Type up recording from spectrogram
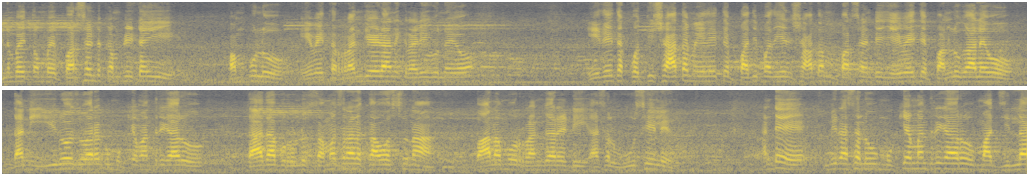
ఎనభై తొంభై పర్సెంట్ కంప్లీట్ అయ్యి పంపులు ఏవైతే రన్ చేయడానికి రెడీగా ఉన్నాయో ఏదైతే కొద్ది శాతం ఏదైతే పది పదిహేను శాతం పర్సెంటేజ్ ఏవైతే పనులు కాలేవో దాన్ని ఈరోజు వరకు ముఖ్యమంత్రి గారు దాదాపు రెండు సంవత్సరాలు కావస్తున్న పాలమూరు రంగారెడ్డి అసలు ఊసేయలేదు అంటే మీరు అసలు ముఖ్యమంత్రి గారు మా జిల్లా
